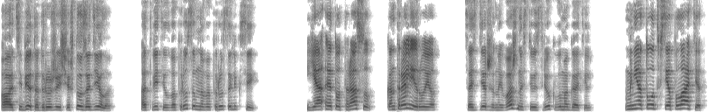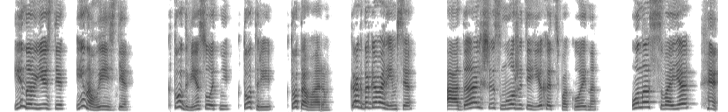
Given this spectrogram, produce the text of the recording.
«А тебе-то, дружище, что за дело?» — ответил вопросом на вопрос Алексей. «Я эту трассу контролирую», — со сдержанной важностью изрек вымогатель. «Мне тут все платят. И на въезде, и на выезде. Кто две сотни, кто три, кто товаром. Как договоримся. А дальше сможете ехать спокойно. У нас своя хе,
